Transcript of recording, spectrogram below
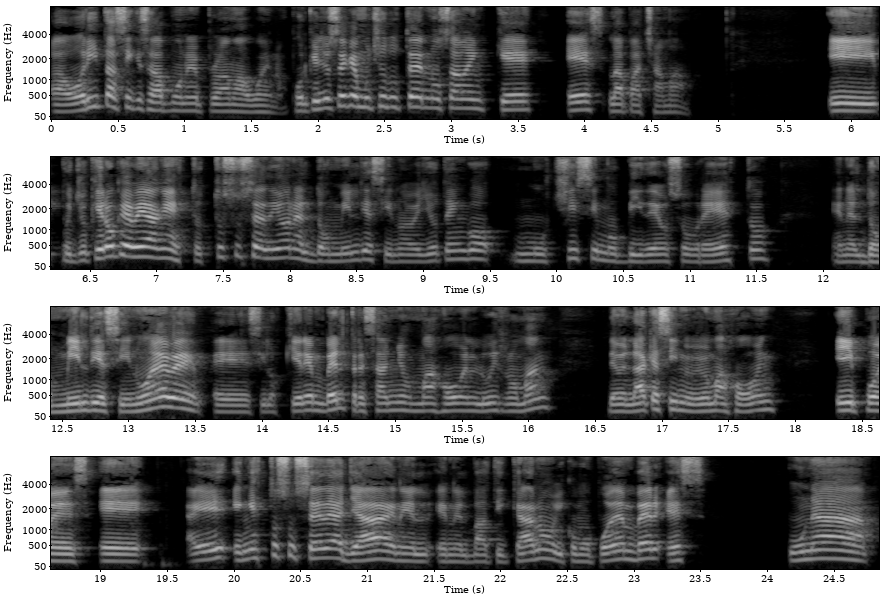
Ahorita sí que se va a poner el programa bueno, porque yo sé que muchos de ustedes no saben qué es la Pachamama. Y pues yo quiero que vean esto. Esto sucedió en el 2019. Yo tengo muchísimos videos sobre esto. En el 2019, eh, si los quieren ver, tres años más joven Luis Román de verdad que sí, me veo más joven. Y pues eh, eh, en esto sucede allá en el, en el, Vaticano y como pueden ver es una,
